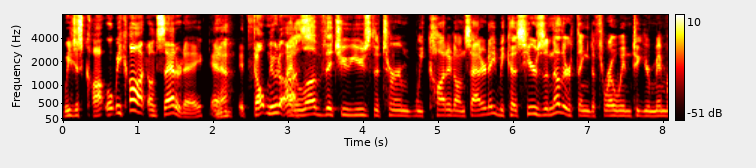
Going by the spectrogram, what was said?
We just caught what we caught on Saturday, and Yeah. it felt new to us. I love that you use the term we caught it on Saturday because here's another thing to throw into your memory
